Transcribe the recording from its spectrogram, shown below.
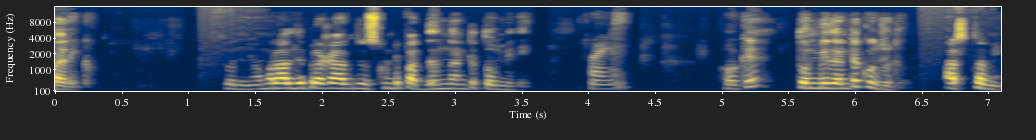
తారీఖు. న్యూమరాలజీ ప్రకారం చూసుకుంటే పద్దెనిమిది అంటే తొమ్మిది. ఓకే? తొమ్మిది అంటే కుజుడు. అష్టమి.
